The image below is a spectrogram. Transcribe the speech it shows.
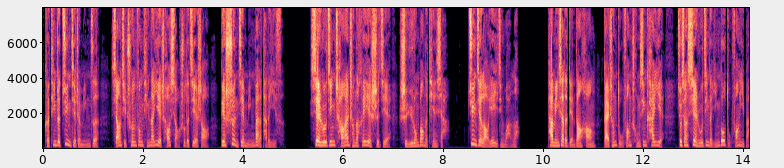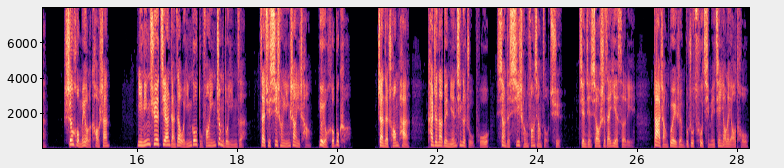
可听着俊介这名字，想起春风亭那夜草小树的介绍，便瞬间明白了他的意思。现如今长安城的黑夜世界是鱼龙帮的天下，俊介老爷已经完了，他名下的典当行改成赌坊重新开业，就像现如今的银沟赌坊一般，身后没有了靠山。你宁缺既然敢在我银沟赌坊赢这么多银子，再去西城赢上一场又有何不可？站在窗畔，看着那对年轻的主仆向着西城方向走去，渐渐消失在夜色里。大掌柜忍不住蹙起眉间，摇了摇头，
